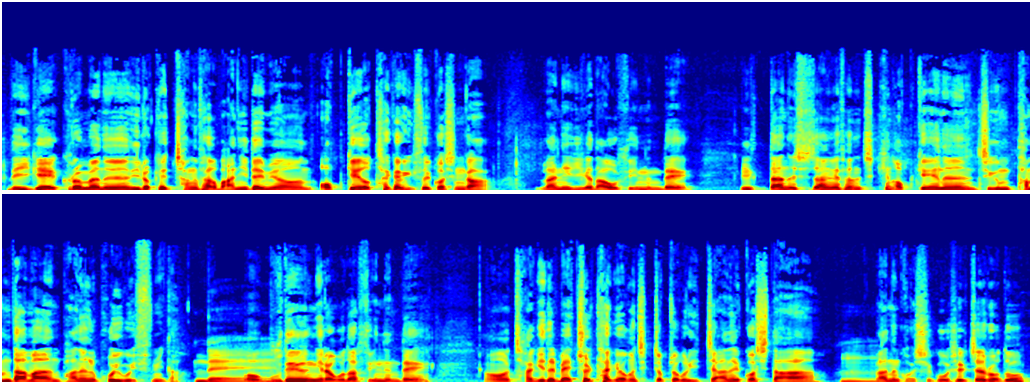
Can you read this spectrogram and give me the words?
근데 이게 그러면은 이렇게 장사가 많이 되면 업계에도 타격이 있을 것인가라는 얘기가 나올 수 있는데 일단은 시장에서는 치킨 업계는 지금 담담한 반응을 보이고 있습니다. 네. 어, 무대응이라고도 할 수 있는데 어, 자기들 매출 타격은 직접적으로 있지 않을 것이다라는 음. 것이고 실제로도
